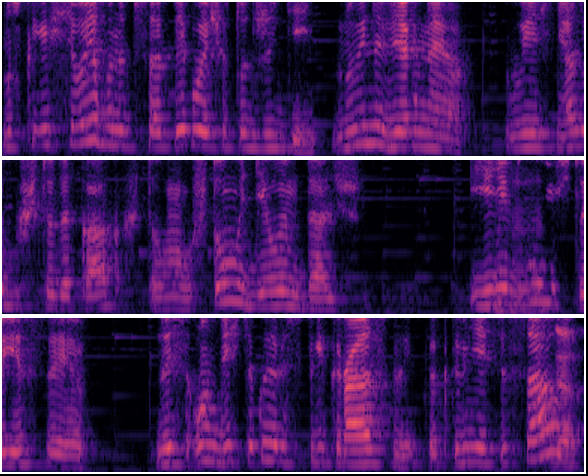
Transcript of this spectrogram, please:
Но, скорее всего, я бы написала первое еще в тот же день. Ну и, наверное, выясняли бы, что да как, что, мол, что мы делаем дальше. И я не Мгм. думаю, что если... Ну, если он весь такой распрекрасный, как ты мне писал, Да.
